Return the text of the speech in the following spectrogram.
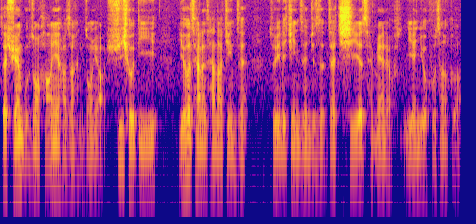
在选股中，行业还是很重要，需求第一，以后才能谈到竞争。所谓的竞争就是在企业层面的研究护城河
